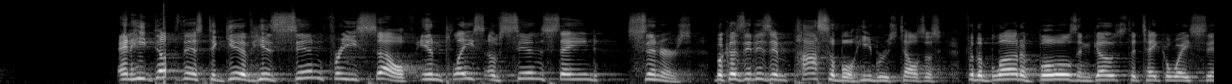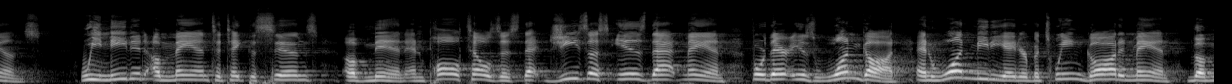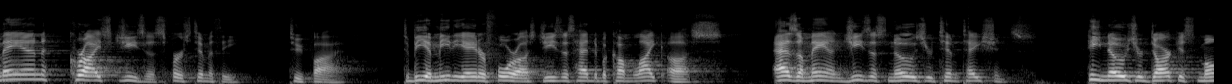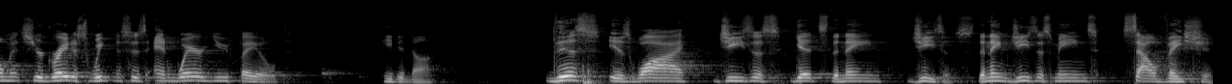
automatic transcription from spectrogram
And he does this to give his sin free self in place of sin stained sinners because it is impossible, Hebrews tells us, for the blood of bulls and goats to take away sins. We needed a man to take the sins of men. And Paul tells us that Jesus is that man, for there is one God and one mediator between God and man, the man Christ Jesus. 1 Timothy 2 5. To be a mediator for us, Jesus had to become like us. As a man, Jesus knows your temptations. He knows your darkest moments, your greatest weaknesses, and where you failed. He did not. This is why Jesus gets the name Jesus. The name Jesus means salvation.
